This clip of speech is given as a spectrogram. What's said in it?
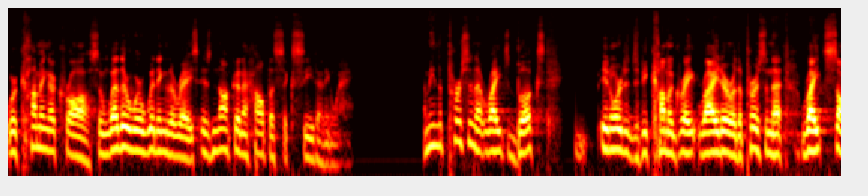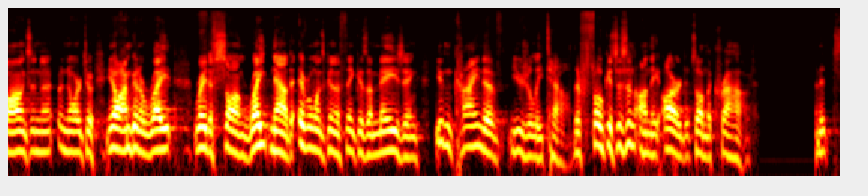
we're coming across and whether we're winning the race is not going to help us succeed anyway. I mean, the person that writes books in order to become a great writer or the person that writes songs in, in order to, you know, I'm going to write, write a song right now that everyone's going to think is amazing, you can kind of usually tell. Their focus isn't on the art, it's on the crowd. And it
